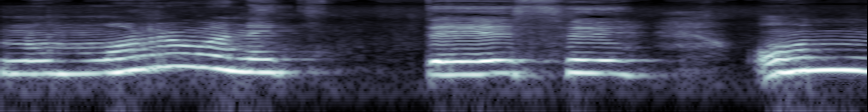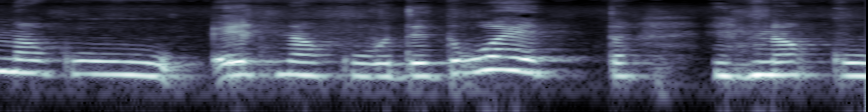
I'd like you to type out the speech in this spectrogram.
no ma arvan, et see on nagu, et nagu te toeta, et nagu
